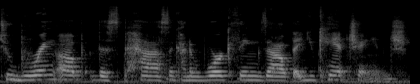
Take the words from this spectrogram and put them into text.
to bring up this past and kind of work things out that you can't change.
